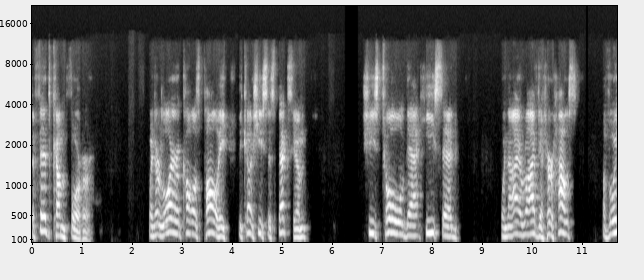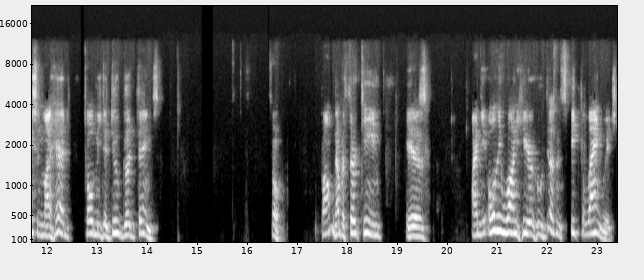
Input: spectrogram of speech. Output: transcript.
The feds come for her. When her lawyer calls Paulie because she suspects him, she's told that he said, When I arrived at her house, a voice in my head told me to do good things. So prompt number 13 is, I'm the only one here who doesn't speak the language.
